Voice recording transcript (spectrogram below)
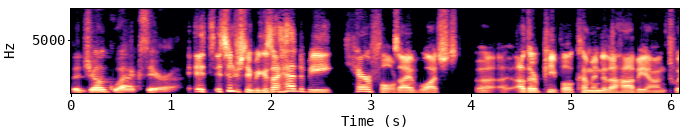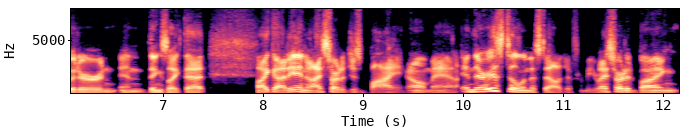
the junk wax era. It's, it's interesting because I had to be careful. I've watched uh, other people come into the hobby on Twitter and, and things like that. I got in and I started just buying. Oh man. And there is still a nostalgia for me. I started buying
